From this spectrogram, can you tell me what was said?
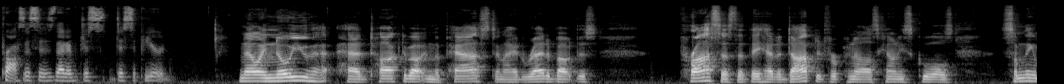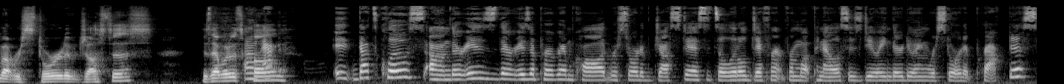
processes that have just disappeared. Now, I know you ha- had talked about in the past, and I had read about this process that they had adopted for Pinellas County schools something about restorative justice. Is that what it's um, called? It, that's close. Um, there is there is a program called Restorative Justice. It's a little different from what Pinellas is doing. They're doing restorative practice,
